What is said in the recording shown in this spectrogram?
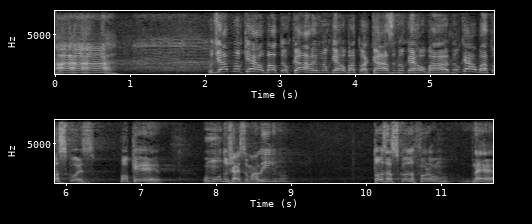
ah, O diabo não quer roubar o teu carro, ele não quer roubar a tua casa, não quer roubar, não quer roubar tuas coisas, porque o mundo já é maligno. Todas as coisas foram, né,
